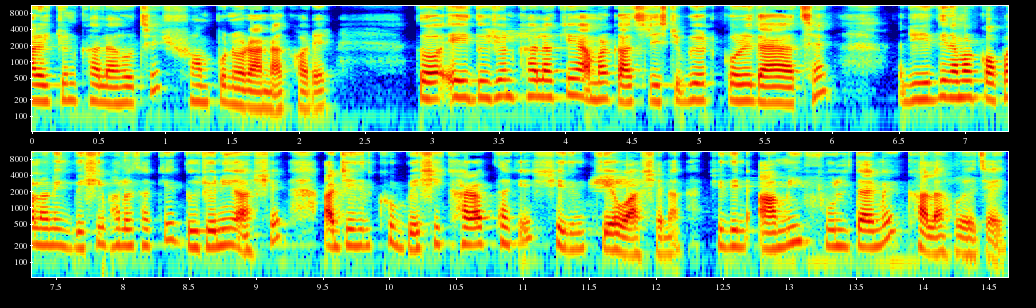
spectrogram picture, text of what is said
আরেকজন খালা হচ্ছে সম্পূর্ণ রান্নাঘরের। তো এই দুজন খালাকে আমার কাজ ডিস্ট্রিবিউট করে দেওয়া আছে। যেদিন আমার কপাল অনেক বেশি ভালো থাকে, দুজনই আসে। আর যেদিন খুব বেশি খারাপ থাকে, সেদিন কেউ আসে না। সেদিন আমি ফুল টাইমের খালা হয়ে যাই।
